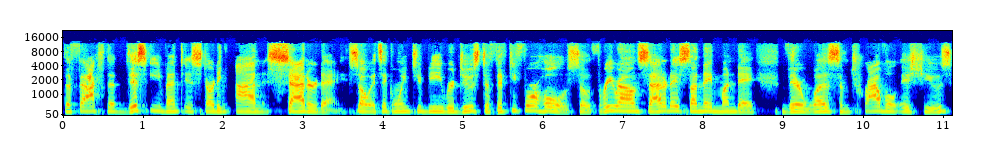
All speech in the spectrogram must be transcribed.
the fact that this event is starting on Saturday. So it's going to be reduced to 54 holes. So three rounds Saturday, Sunday, Monday. There was some travel issues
